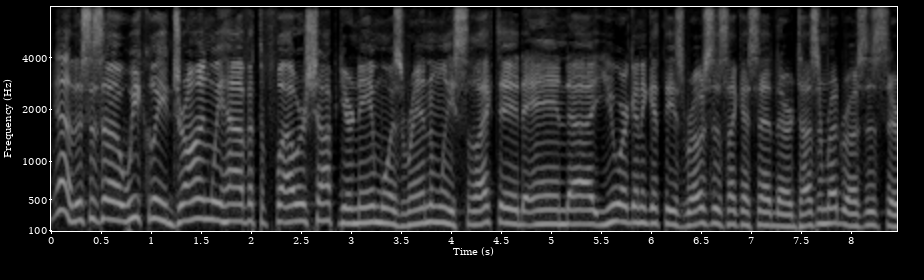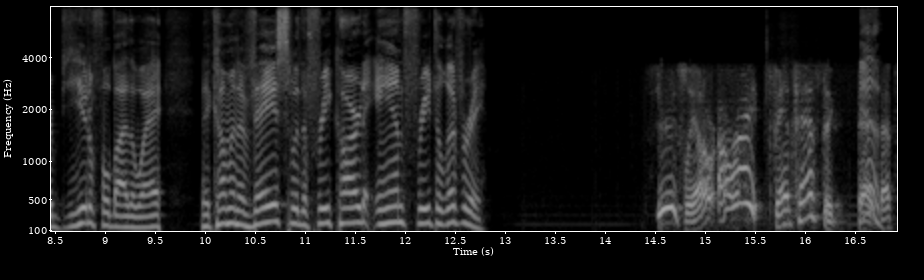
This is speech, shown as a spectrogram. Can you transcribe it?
Yeah, this is a weekly drawing we have at the flower shop. Your name was randomly selected, and uh, you are going to get these roses. Like I said, they're a dozen red roses. They're beautiful, by the way. They come in a vase with a free card and free delivery. Seriously? All, all right. Fantastic. That, Yeah. That's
